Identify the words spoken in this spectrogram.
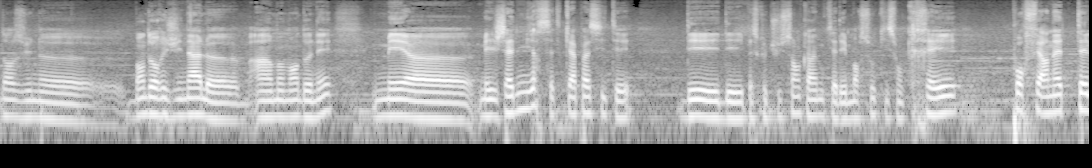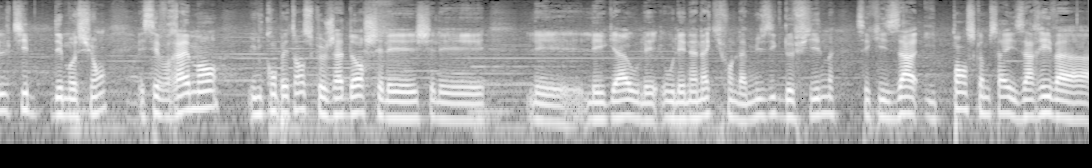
dans une euh, bande originale euh, à un moment donné. Mais, mais j'admire cette capacité. Des, des, parce que tu sens quand même qu'il y a des morceaux qui sont créés pour faire naître tel type d'émotion. Et c'est vraiment une compétence que j'adore chez les, chez les, les, les gars ou les, ou les nanas qui font de la musique de film, c'est qu'ils ils pensent comme ça, ils arrivent à,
